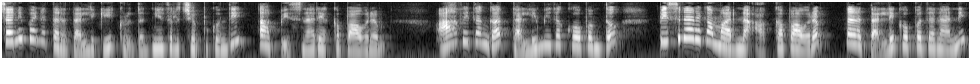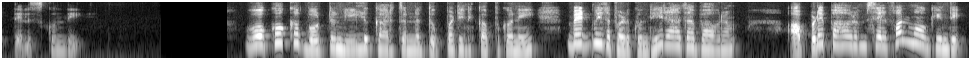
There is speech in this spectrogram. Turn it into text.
చనిపోయిన తన తల్లికి కృతజ్ఞతలు చెప్పుకుంది ఆ పిసినారి యొక్క పావురం. ఆ విధంగా తల్లి మీద కోపంతో పిసినారిగా మారిన అక్క పావురం తన తల్లి గొప్పతనాన్ని తెలుసుకుంది. ఒక్కొక్క బొట్టు నీళ్ళు కారుతున్న దుప్పటిని కప్పుకొని బెడ్ మీద పడుకుంది రాధా పావురం. అప్పుడే పావురం సెల్ ఫోన్ మోగింది.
